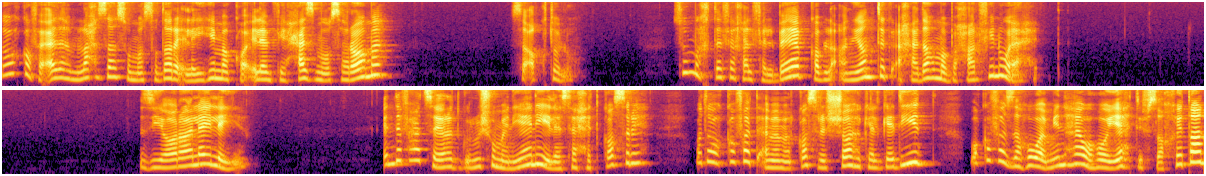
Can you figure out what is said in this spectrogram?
توقف آدم لحظة ثم استدار إليهما قائلا في حزم وصرامة سأقتله. ثم اختفى خلف الباب قبل أن ينطق أحدهما بحرف واحد. زيارة ليلية. اندفعت سيارة جروش منياني إلى ساحة قصره وتوقفت أمام القصر الشاهق الجديد وقفز هو منها وهو يهتف ساخطا.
